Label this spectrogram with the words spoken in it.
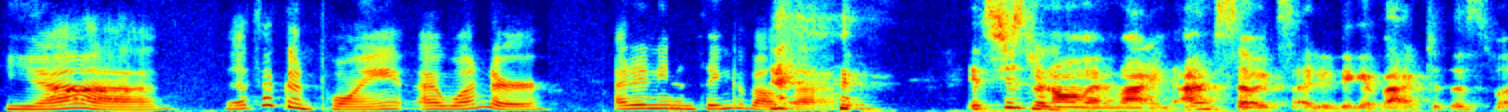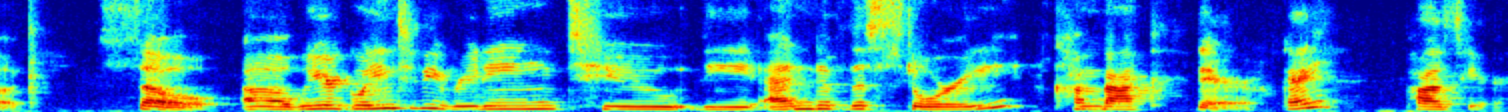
Yeah, that's a good point. I wonder. I didn't even think about that. It's just been on my mind. I'm so excited to get back to this book. So, uh, we are going to be reading to the end of the story. Come back there, okay? Pause here.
